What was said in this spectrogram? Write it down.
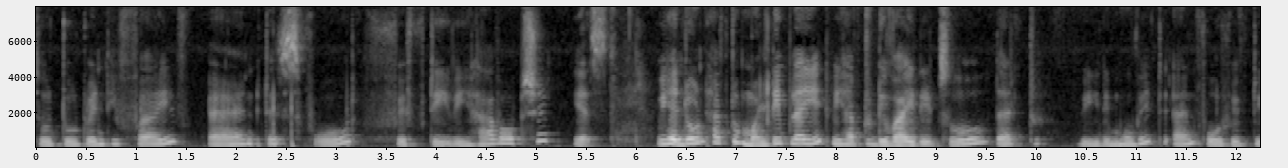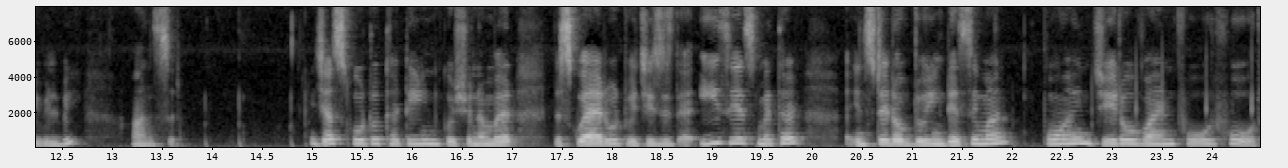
so 225 and it is 450 we have option? Yes. We don't have to multiply it. We have to divide it so that we remove it and 450 will be answer just go to 13 question number the square root which is the easiest method instead of doing decimal 0.0144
